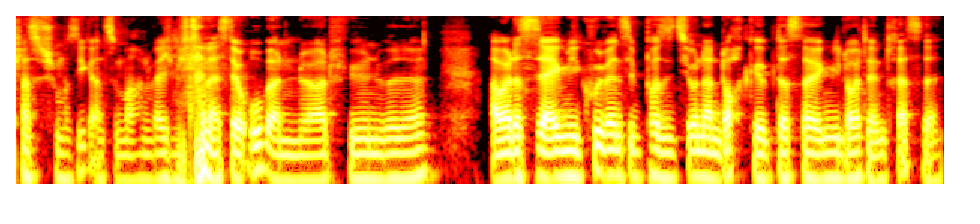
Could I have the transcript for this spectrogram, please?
klassische Musik anzumachen, weil ich mich dann als der Obernerd fühlen würde. Aber das ist ja irgendwie cool, wenn es die Position dann doch gibt, dass da irgendwie Leute Interesse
